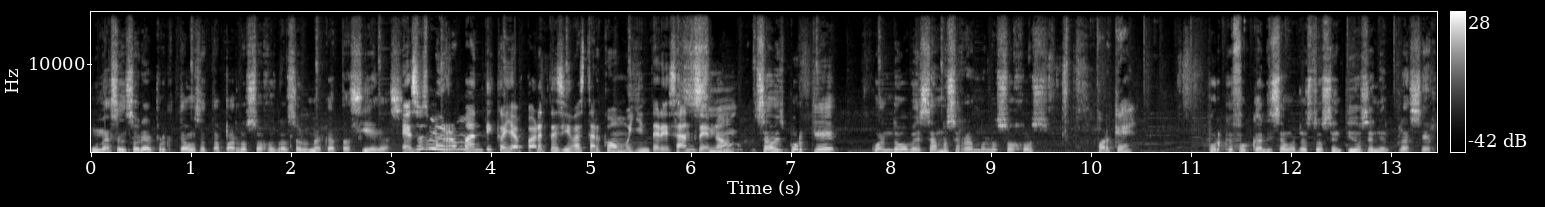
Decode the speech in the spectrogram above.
una sensorial porque te vamos a tapar los ojos, va a ser una cata ciegas. Eso es muy romántico y aparte sí va a estar como muy interesante, ¿no? ¿Sabes por qué? Cuando besamos cerramos los ojos. ¿Por qué? Porque focalizamos nuestros sentidos en el placer,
